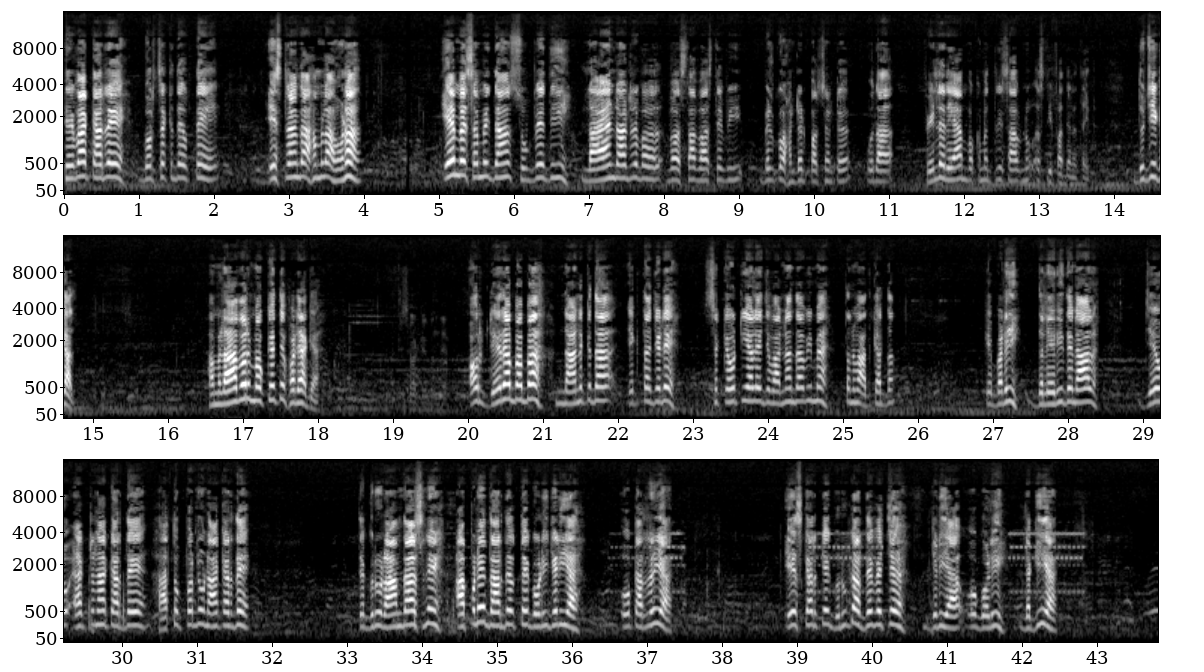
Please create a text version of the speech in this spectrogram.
ਸੇਵਾ ਕਰ ਰਹੇ ਗੁਰਸਿੱਖ ਦੇ ਉੱਤੇ ਇਸ ਤਰ੍ਹਾਂ ਦਾ ਹਮਲਾ ਹੋਣਾ, ਇਹ ਮੈਂ ਸਮਝਦਾ ਸੂਬੇ ਦੀ ਲਾ ਐਂਡ ਆਰਡਰ ਵਿਵਸਥਾ ਵਾਸਤੇ ਵੀ ਬਿਲਕੁਲ 100% ਉਹਦਾ ਫੇਲਰ ਰਿਹਾ, ਮੁੱਖ ਮੰਤਰੀ ਸਾਹਿਬ ਨੂੰ ਅਸਤੀਫਾ ਦੇਣਾ ਚਾਹੀਦਾ। ਦੂਜੀ ਗੱਲ, ਹਮਲਾਵਰ ਮੌਕੇ ਤੇ ਫੜਿਆ ਗਿਆ। ਔਰ ਡੇਰਾ ਬਾਬਾ ਨਾਨਕ ਦਾ ਇੱਕ ਤਾਂ ਜਿਹੜੇ ਸਿਕਿਉਰਿਟੀ ਵਾਲੇ ਜਵਾਨਾਂ ਦਾ ਵੀ ਮੈਂ ਧੰਨਵਾਦ ਕਰਦਾ ਕਿ ਬੜੀ ਦਲੇਰੀ ਦੇ ਨਾਲ ਜੇ ਉਹ ਐਕਟ ਨਾ ਕਰਦੇ ਹੱਥ ਉੱਪਰ ਨੂੰ ਨਾ ਕਰਦੇ ਤੇ ਗੁਰੂ ਰਾਮਦਾਸ ਨੇ ਆਪਣੇ ਦਰ ਦੇ ਉੱਤੇ ਗੋਲੀ ਜਿਹੜੀ ਆ ਉਹ ਕਰ ਰਹੀ ਆ। ਇਸ ਕਰਕੇ ਗੁਰੂ ਘਰ ਦੇ ਵਿੱਚ ਜਿਹੜੀ ਆ ਉਹ ਗੋਲੀ ਲੱਗੀ ਆ।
